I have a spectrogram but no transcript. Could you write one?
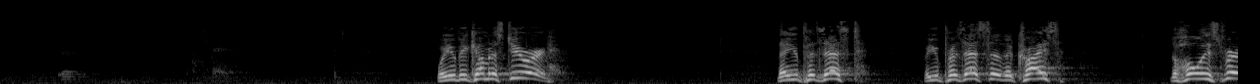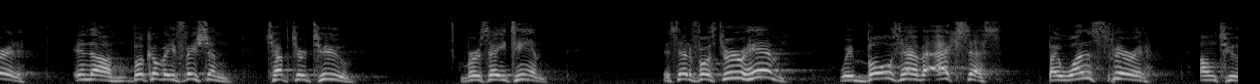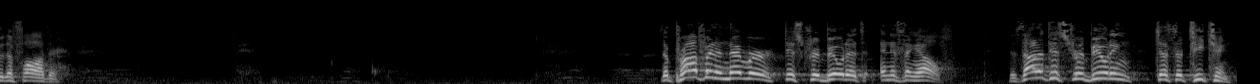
When you become a steward, then you possessed, or you possess the Christ, the Holy Spirit, in the book of Ephesians, chapter 2, verse 18. It said, For through him we both have access by one Spirit unto the Father. The prophet never distributed anything else. It's not a distributing just a teaching.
